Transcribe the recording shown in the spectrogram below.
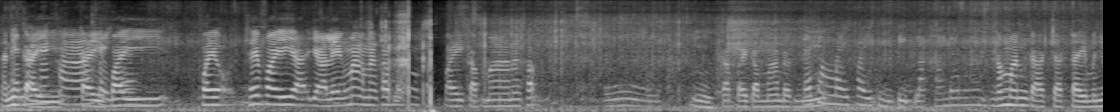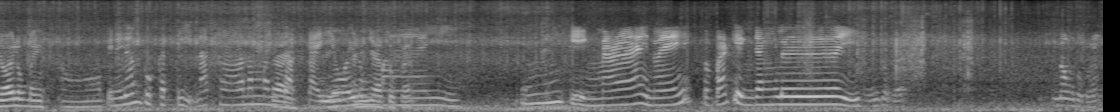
อันนี้ไก่อันนี้นะคะไก่ไก่ไฟย่างไฟใช้ไฟอย่าอย่าแรงมากนะครับ แล้วก็กลับไปกลับมานะครับโอ้นี่กลับไปกลับมาแบบแล้วนี้ ทำไมไฟถึงติดล่ะคะด้านล่างน้ำมันกากจากไก่มันย้อยลงไป อ๋อ เป็นเรื่องปกตินะคะ น้ำมันใช่จากไก่ย้อยอันลนี้งยาสุกไปแล้ว อืมเก่งนะเห็นไหมป๊าป๊าเก่งจังเลย นี่ถูกแล้วน่องถูกแล้ว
